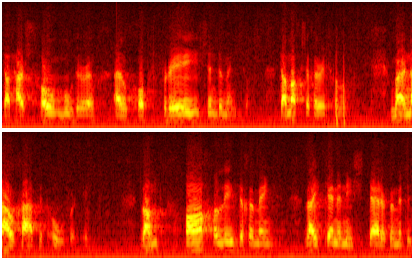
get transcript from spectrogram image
dat haar schoonmoeder een, een godvrezende mens was. Dan mag ze gerust geloven. Maar nou gaat het over ik. Want, o geliefde gemeente, wij kennen niet sterven met een,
